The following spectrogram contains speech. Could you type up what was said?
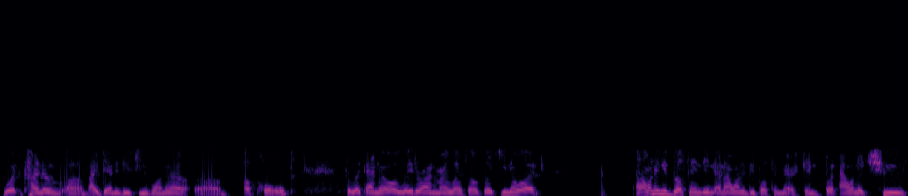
what kind of um, identities you want to uh, uphold. So, like, I know later on in my life, I was like, you know what? I want to be both Indian and I want to be both American, but I want to choose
